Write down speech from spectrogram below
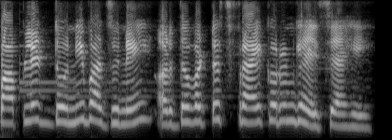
पापलेट दोन्ही बाजूने अर्धवटच फ्राय करून घ्यायचे आहे.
